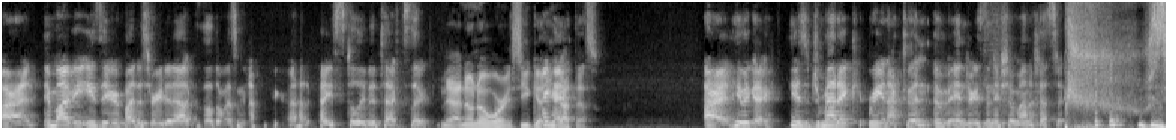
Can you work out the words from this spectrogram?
All right. It might be easier if I just read it out because otherwise I'm gonna have to figure out how to paste deleted text. there. Yeah, no, no worries. You got you got this. All right, here we go. Here's a dramatic reenactment of Andrew's initial manifesto. so here's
